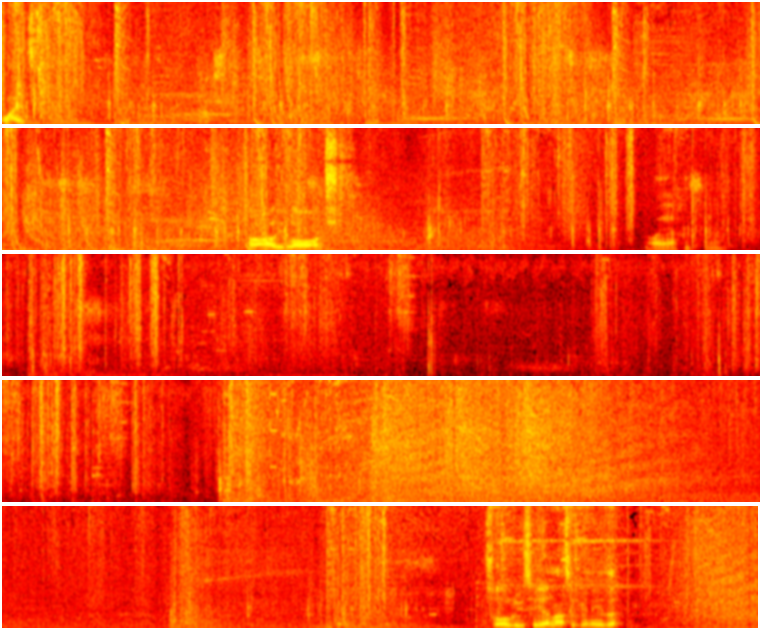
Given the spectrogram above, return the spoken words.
White. Oh, he launched. Oh yeah, I can see him. Loose here, lads, if you need it.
